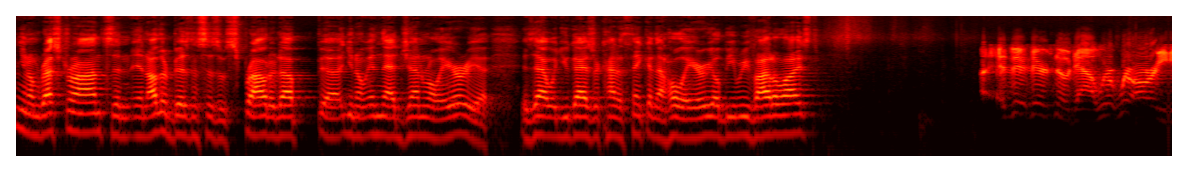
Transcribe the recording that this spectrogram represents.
you know restaurants and, and other businesses have sprouted up uh, you know in that general area. Is that what you guys are kind of thinking? That whole area will be revitalized. Uh, there, there's no doubt. We're we're already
